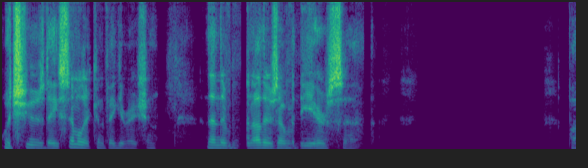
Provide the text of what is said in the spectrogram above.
which used a similar configuration. then there have been others over the years. Uh,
